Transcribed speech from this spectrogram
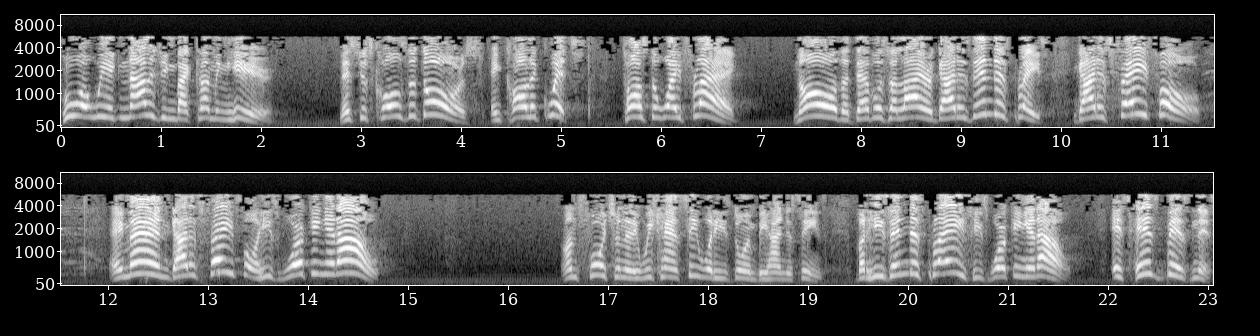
Who are we acknowledging by coming here? Let's just close the doors and call it quits. Toss the white flag. No, the devil's a liar. God is in this place. God is faithful. Amen. God is faithful. He's working it out. Unfortunately, we can't see what he's doing behind the scenes. But he's in this place. He's working it out. It's his business.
